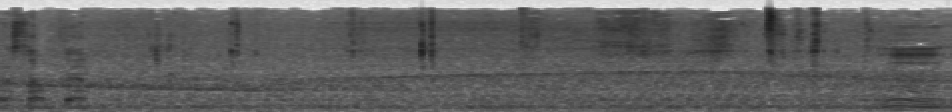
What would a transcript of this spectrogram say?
or something. Mmm.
